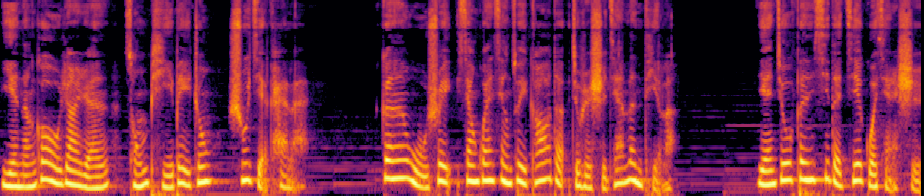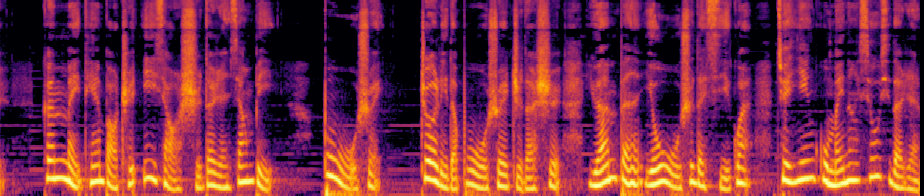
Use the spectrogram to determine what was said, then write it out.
也能够让人从疲惫中疏解开来。跟午睡相关性最高的就是时间问题了。研究分析的结果显示，跟每天保持一小时的人相比，不午睡。这里的不午睡指的是原本有午睡的习惯，却因故没能休息的人。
